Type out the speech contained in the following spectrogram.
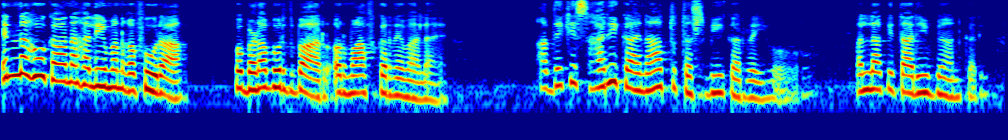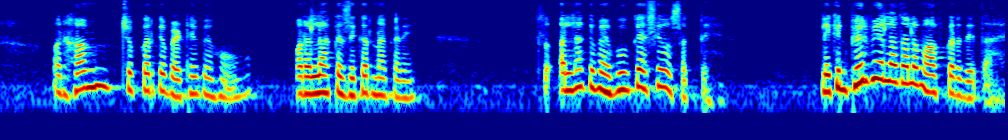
ان نہ کا نہ حلیمن غفورا، وہ بڑا بردبار اور معاف کرنے والا ہے۔ اب دیکھیے، ساری کائنات تو تصویر کر رہی ہو۔ اللہ کی تعریف بیان کری۔ اور ہم چپ کر کے بیٹھے ہوئے ہوں اور اللہ کا ذکر نہ کریں تو اللہ کے محبوب کیسے ہو سکتے ہیں؟ لیکن پھر بھی اللہ تعالیٰ معاف کر دیتا ہے۔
